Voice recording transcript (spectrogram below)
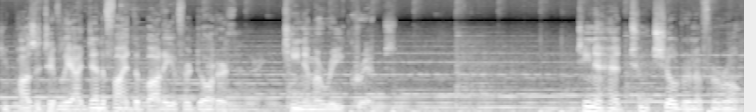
She positively identified the body of her daughter, Tina Marie Cribbs. Tina had two children of her own.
